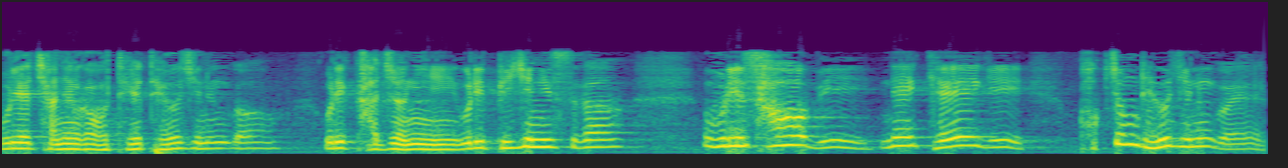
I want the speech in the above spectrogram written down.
우리의 자녀가 어떻게 되어지는 것, 우리 가정이, 우리 비즈니스가, 우리 사업이, 내 계획이 걱정되어지는 거예요.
